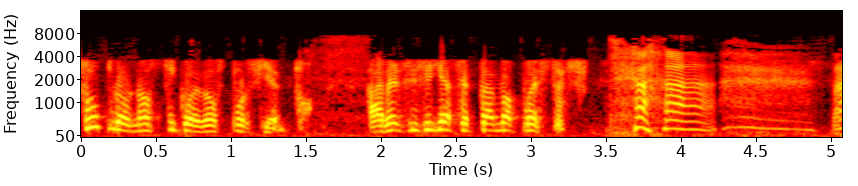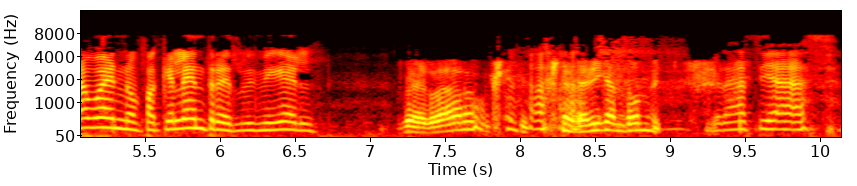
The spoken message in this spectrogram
su pronóstico de 2%. A ver si sigue aceptando apuestas. Está bueno, para que le entres, Luis Miguel. ¿Verdad? que me digan dónde. Gracias.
